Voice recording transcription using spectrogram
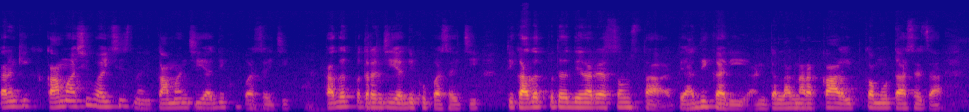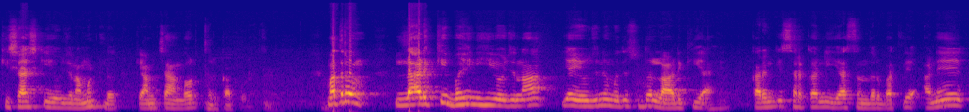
कारण की कामं अशी व्हायचीच नाही. कामांची यादी खूप असायची. कागदपत्रांची यादी खूप असायची. ती कागदपत्र देणाऱ्या संस्था ते अधिकारी आणि त्याला लागणारा काळ इतका मोठा असायचा की शासकीय योजना म्हटलं की आमच्या अंगावर थरका पडायचा मात्र लाडकी बहीण ही योजना या योजनेमध्ये सुद्धा लाडकी आहे. कारण की सरकारने या संदर्भातले अनेक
